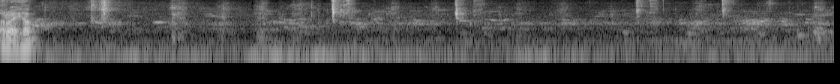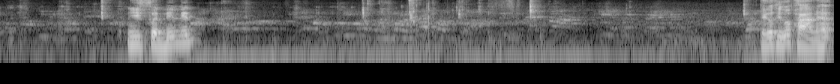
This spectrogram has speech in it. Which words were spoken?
อร่อยครับ มีฝนนิดๆแต่ก็ถือว่าผ่านนะฮะ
